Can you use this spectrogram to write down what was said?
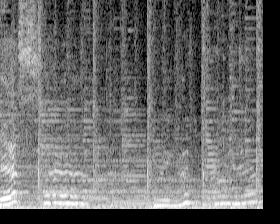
Yes. Very good.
